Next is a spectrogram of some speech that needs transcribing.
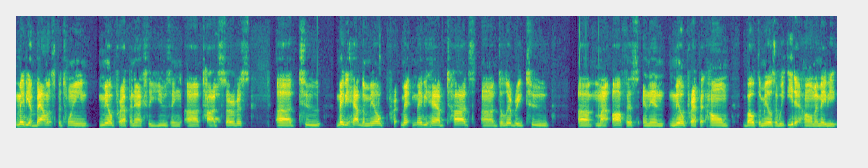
maybe a balance between meal prep and actually using uh, Todd's service uh, to maybe have the meal maybe have Todd's uh, delivery to uh, my office and then meal prep at home, both the meals that we eat at home and maybe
